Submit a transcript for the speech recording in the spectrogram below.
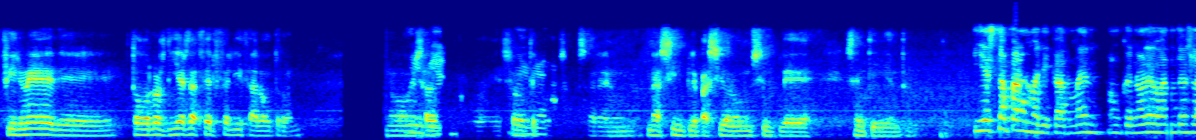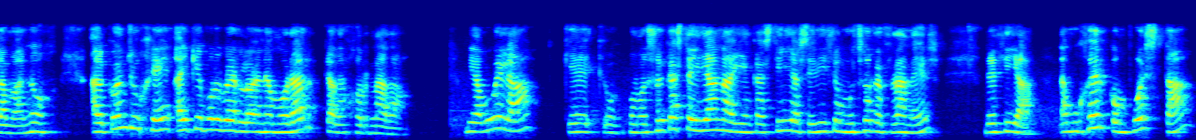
firme de todos los días de hacer feliz al otro. No, no es algo que solo Muy te bien. puedes basar en una simple pasión o un simple sentimiento. Y esta para Mari Carmen, aunque no levantes la mano. Al cónyuge hay que volverlo a enamorar cada jornada. Mi abuela que como soy castellana y en Castilla se dicen muchos refranes, decía, la mujer compuesta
